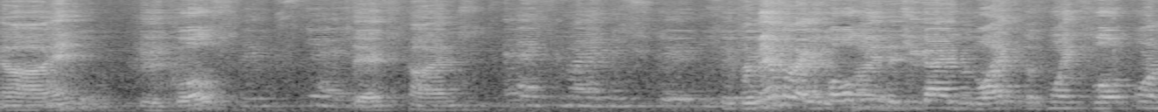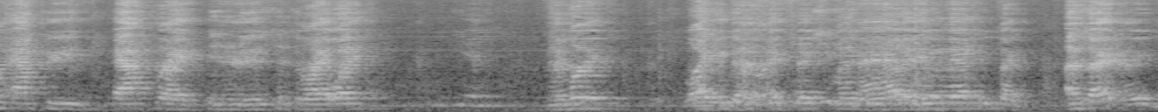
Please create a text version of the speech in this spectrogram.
Nine. 9 equals Six. 6 times... X minus thirty. Remember I told you that you guys would like the point slope form after you, after I introduced it the right way? Yeah. Remember? You got that. He's like, I'm sorry.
